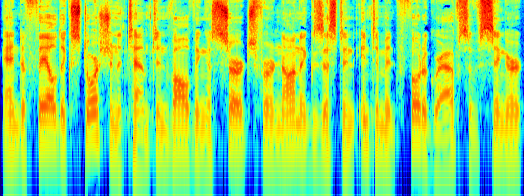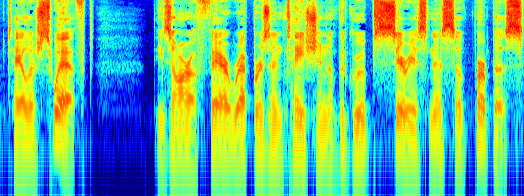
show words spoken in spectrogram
and a failed extortion attempt involving a search for non existent intimate photographs of singer Taylor Swift. These are a fair representation of the group's seriousness of purpose.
